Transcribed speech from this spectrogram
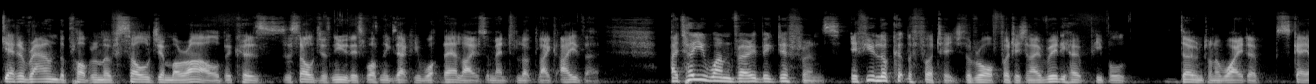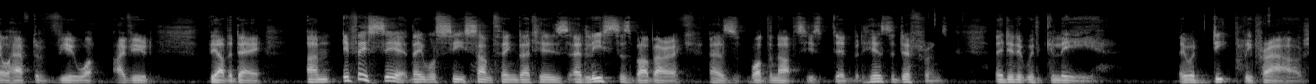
get around the problem of soldier morale because the soldiers knew this wasn't exactly what their lives were meant to look like either. I tell you one very big difference. If you look at the footage, the raw footage, and I really hope people don't on a wider scale have to view what I viewed the other day. Um, if they see it, they will see something that is at least as barbaric as what the Nazis did. But here's the difference they did it with glee. They were deeply proud.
